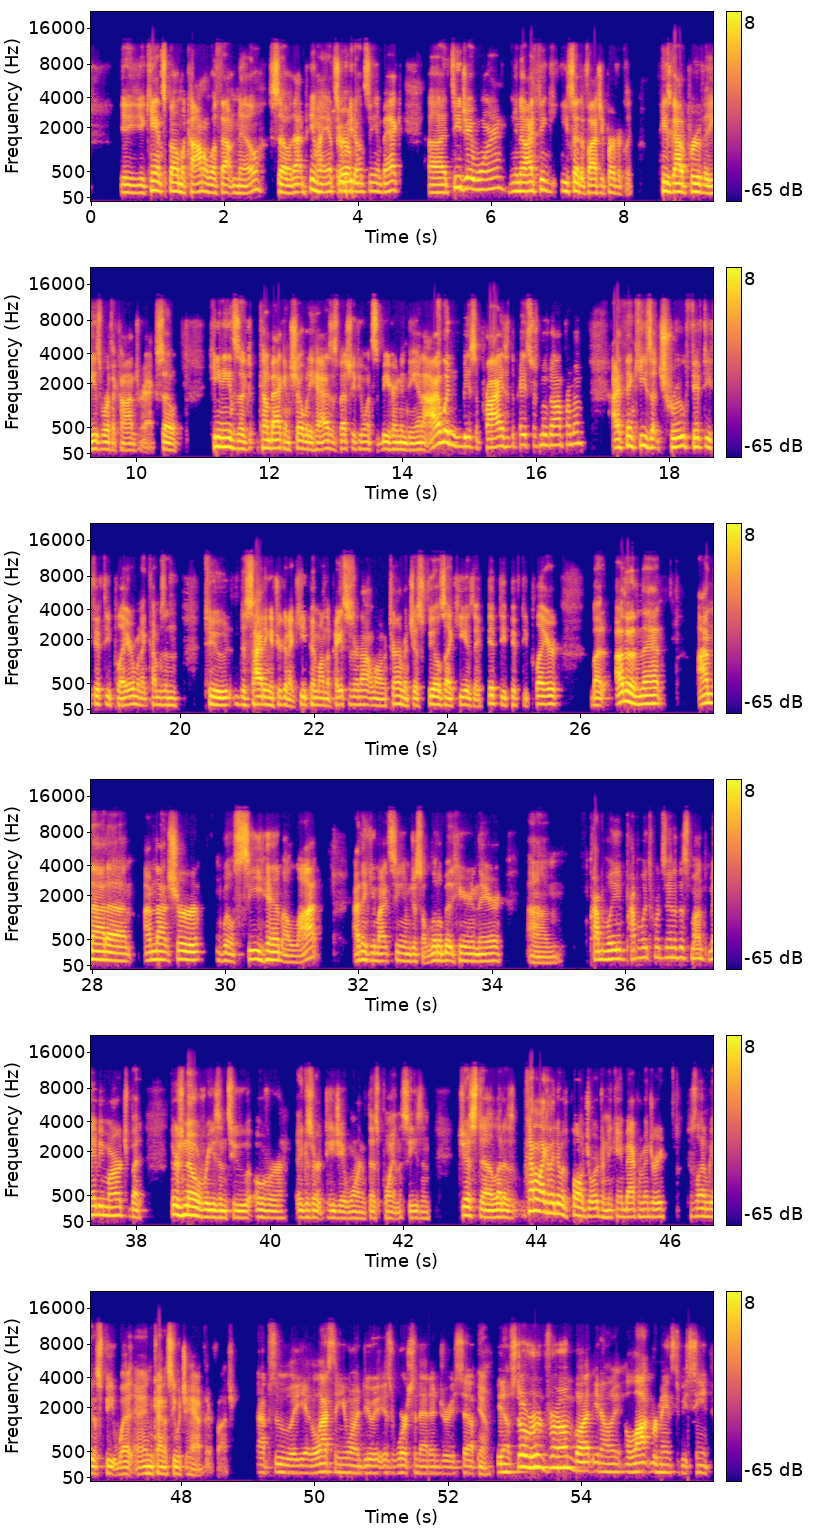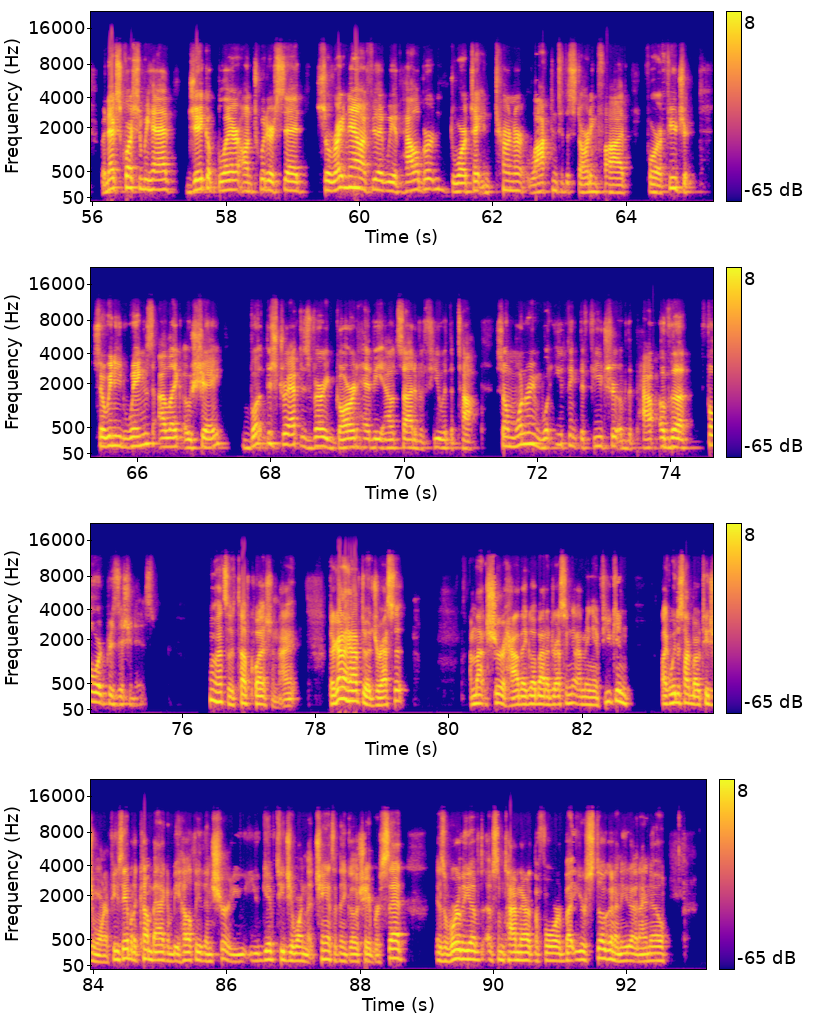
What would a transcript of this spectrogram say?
you, you can't spell McConnell without no. So that'd be my answer. True. We don't see him back. Uh, TJ Warren, you know, I think you said it Flashy perfectly. He's got to prove that he's worth a contract. So he needs to come back and show what he has, especially if he wants to be here in Indiana. I wouldn't be surprised if the Pacers moved on from him. I think he's a true 50 50 player when it comes in to deciding if you're going to keep him on the Pacers or not long term. It just feels like he is a 50 50 player. But other than that, I'm not uh I'm not sure we'll see him a lot. I think you might see him just a little bit here and there. Um, probably probably towards the end of this month, maybe March, but there's no reason to over exert TJ Warren at this point in the season. Just uh, let us kind of like they did with Paul George when he came back from injury. Just let him get his feet wet and kind of see what you have there, Foch. Absolutely. Yeah. The last thing you want to do is worsen that injury. So, yeah. you know, still rooting for him, but, you know, a lot remains to be seen. But next question we had Jacob Blair on Twitter said, So right now, I feel like we have Haliburton, Duarte, and Turner locked into the starting five for our future. So we need wings. I like Oshae, but this draft is very guard heavy outside of a few at the top. So I'm wondering what you think the future of the pow- of the forward position is. Well, that's a tough question. I they're going to have to address it. I'm not sure how they go about addressing it. I mean, if you can, like we just talked about TJ Warren, if he's able to come back and be healthy, then sure, you you give TJ Warren that chance. I think Oshae Brissett is worthy of, of some time there at the forward, but you're still going to need it. And I know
